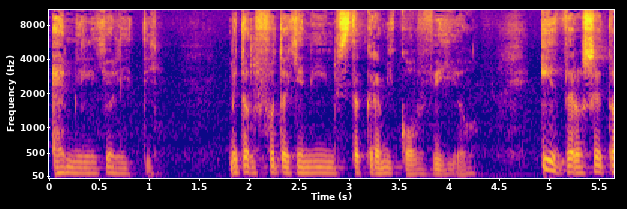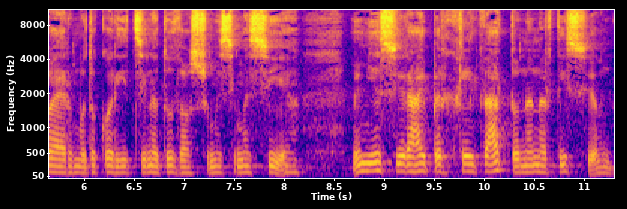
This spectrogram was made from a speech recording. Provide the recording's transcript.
Έμιλη Γιολίτη. Με τον φωτογενή στο κραμικό βίο ίδρωσε το έρμο το κορίτσι να του δώσουμε σημασία με μια σειρά υπερχλειδάτων αναρτήσεων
